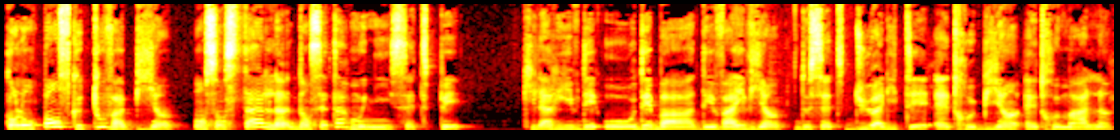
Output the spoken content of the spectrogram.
quand l'on pense que tout va bien, on s'installe dans cette harmonie, cette paix, qu'il arrive des hauts, des bas, des va-et-vient, de cette dualité être bien, être mal,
